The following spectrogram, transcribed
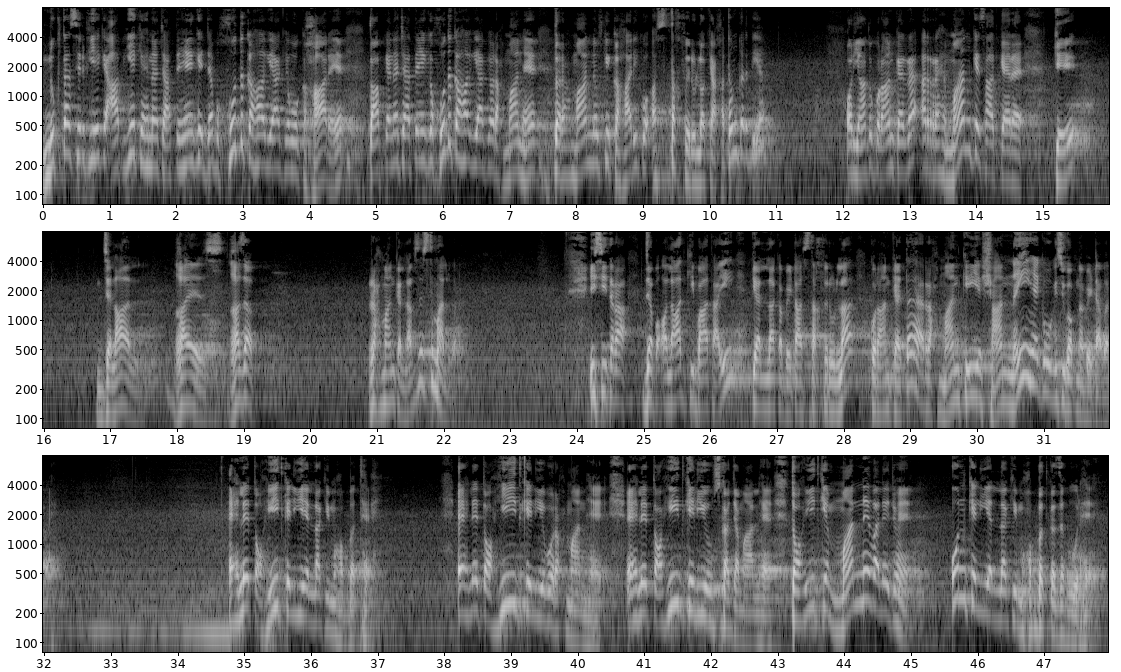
نقطہ صرف یہ کہ آپ یہ کہنا چاہتے ہیں کہ جب خود کہا گیا کہ وہ کہار ہے، تو آپ کہنا چاہتے ہیں کہ خود کہا گیا کہ وہ رحمان ہے، تو رحمان نے اس کی کہاری کو استغفر اللہ کیا ختم کر دیا؟ اور یہاں تو قرآن کہہ رہا ہے الرحمان کے ساتھ کہہ رہا ہے کہ جلال، غیظ، غضب، رحمان کا لفظ استعمال ہوا۔ اسی طرح جب اولاد کی بات آئی کہ اللہ کا بیٹا استغفر اللہ، قرآن کہتا ہے، رحمان کی یہ شان نہیں ہے کہ وہ کسی کو اپنا بیٹا بنائے۔ اہل توحید کے لیے اللہ کی محبت ہے۔ اہل توحید کے لیے وہ رحمان ہے۔ اہل توحید کے لیے اس کا جمال ہے۔ توحید کے ماننے والے جو ہیں، ان کے لیے اللہ کی محبت کا ظہور ہے۔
